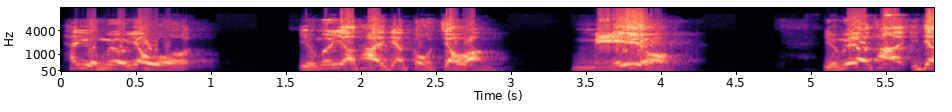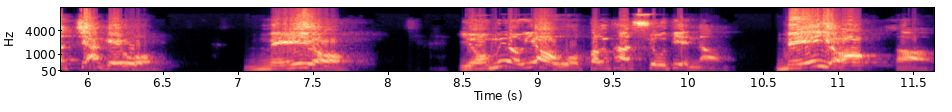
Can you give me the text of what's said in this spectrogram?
他有没有要我？有没有要他一定要跟我交往？没有。有没有他一定要嫁给我？没有。有没有要我帮他修电脑？没有啊。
